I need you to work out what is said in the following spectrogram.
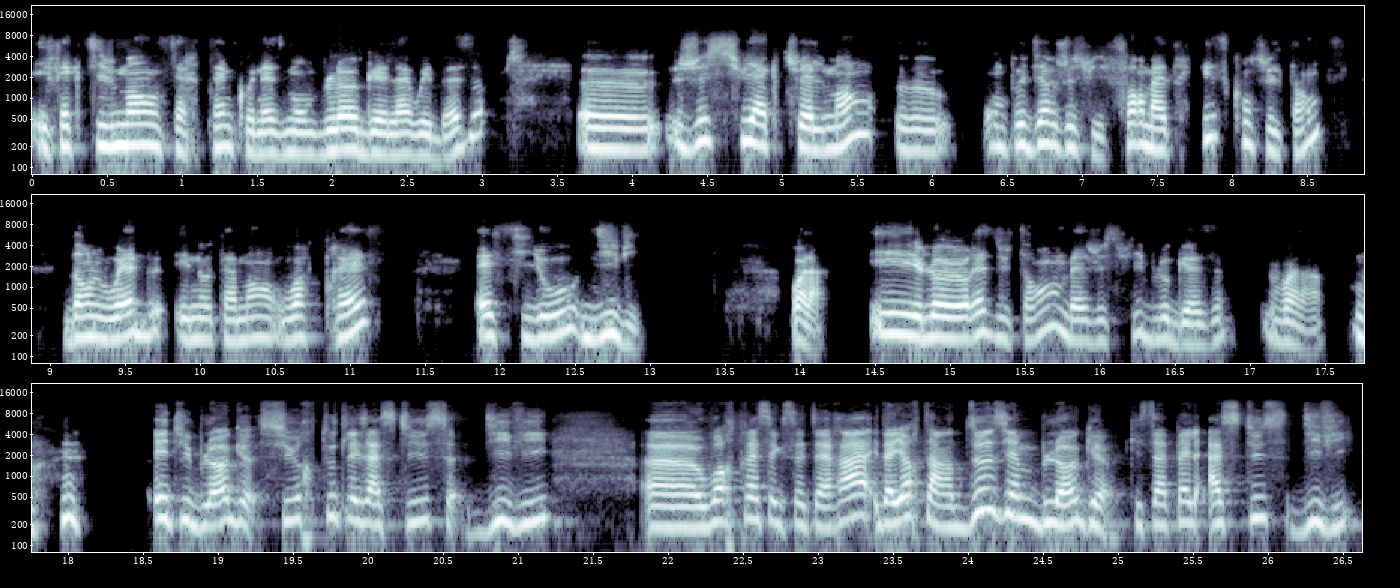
Effectivement, certains connaissent mon blog La Webeuse. Euh, je suis actuellement, euh, on peut dire que je suis formatrice, consultante dans le web et notamment WordPress, SEO, Divi. Voilà. Et le reste du temps, ben, je suis blogueuse. Voilà. et tu blogues sur toutes les astuces Divi, euh, WordPress, etc. Et d'ailleurs, tu as un deuxième blog qui s'appelle Astuces Divi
